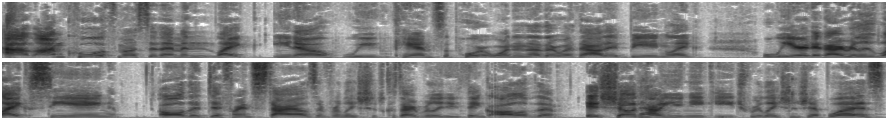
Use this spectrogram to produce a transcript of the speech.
um, I'm cool with most of them, and like you know, we can support one another without it being like weird. And I really like seeing all the different styles of relationships because I really do think all of them. It showed how unique each relationship was,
